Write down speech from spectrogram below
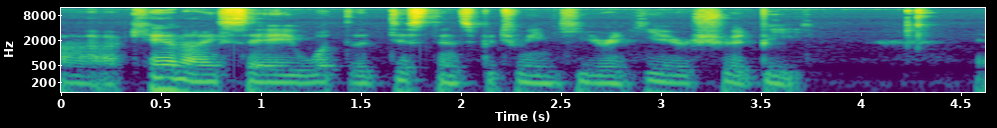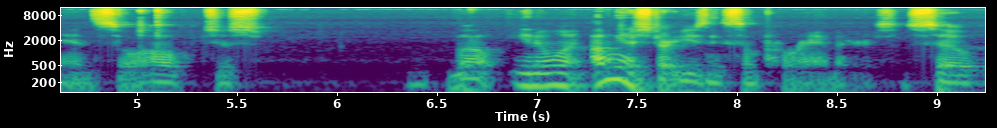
uh, can I say what the distance between here and here should be? And so I'll just, well, you know what? I'm going to start using some parameters. So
